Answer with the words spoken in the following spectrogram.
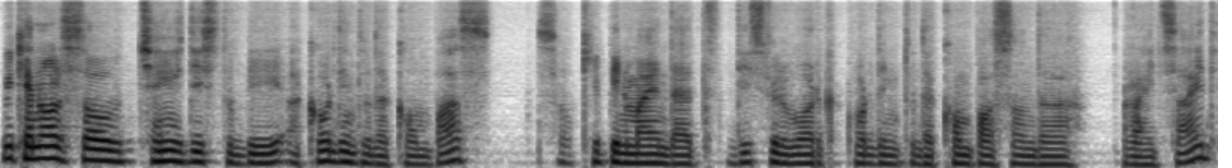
We can also change this to be according to the compass. So keep in mind that this will work according to the compass on the right side.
